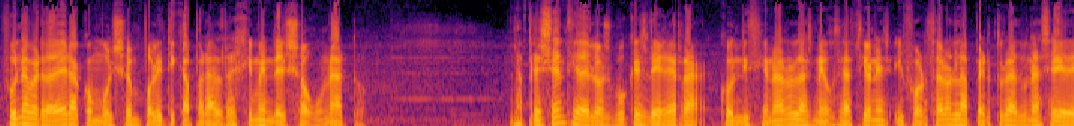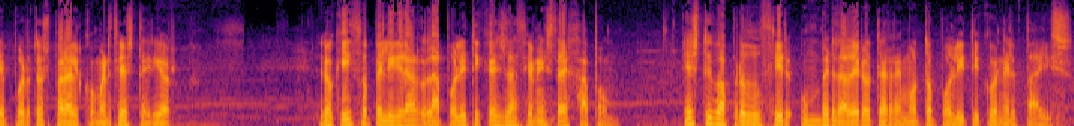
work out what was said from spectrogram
fue una verdadera convulsión política para el régimen del shogunato, la presencia de los buques de guerra condicionaron las negociaciones y forzaron la apertura de una serie de puertos para el comercio exterior, lo que hizo peligrar la política aislacionista de Japón. Esto iba a producir un verdadero terremoto político en el país.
